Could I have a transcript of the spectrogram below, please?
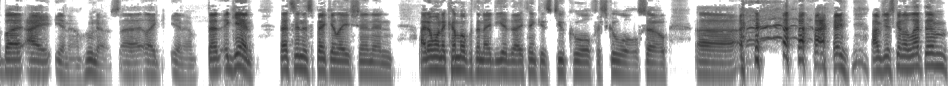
but I, you know, who knows? Uh, like, you know, that again, that's in the speculation, and I don't want to come up with an idea that I think is too cool for school. So uh, I, I'm just gonna let them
